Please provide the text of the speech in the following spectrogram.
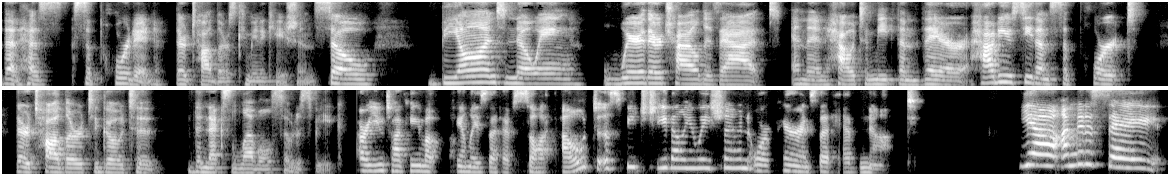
that has supported their toddler's communication? So, beyond knowing where their child is at and then how to meet them there, how do you see them support their toddler to go to the next level, so to speak? Are you talking about families that have sought out a speech evaluation or parents that have not? Yeah, I'm going to say,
